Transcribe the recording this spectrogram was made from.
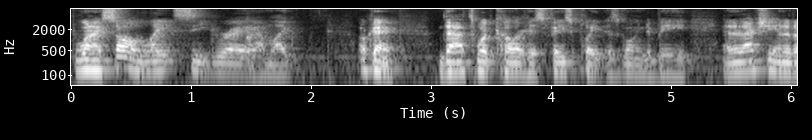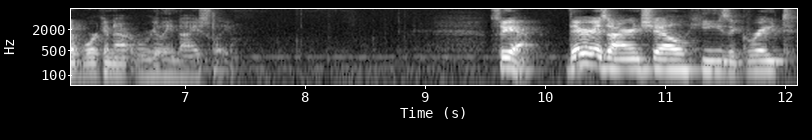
But when I saw light sea gray, I'm like, okay, that's what color his faceplate is going to be. And it actually ended up working out really nicely. So yeah, there is Iron Shell. He's a great,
